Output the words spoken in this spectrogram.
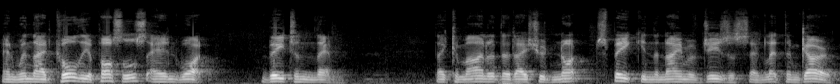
and when they'd called the apostles and what? Beaten them. They commanded that they should not speak in the name of Jesus and let them go.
